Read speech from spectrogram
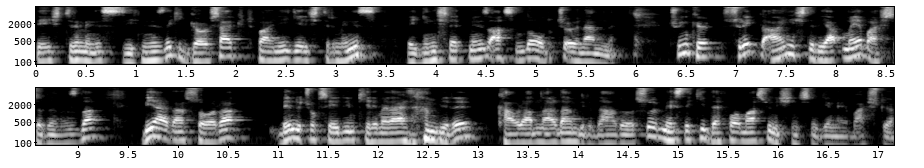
değiştirmeniz, zihninizdeki görsel kütüphaneyi geliştirmeniz ve genişletmeniz aslında oldukça önemli. Çünkü sürekli aynı işleri yapmaya başladığınızda bir yerden sonra benim de çok sevdiğim kelimelerden biri, kavramlardan biri daha doğrusu mesleki deformasyon işin içine girmeye başlıyor.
